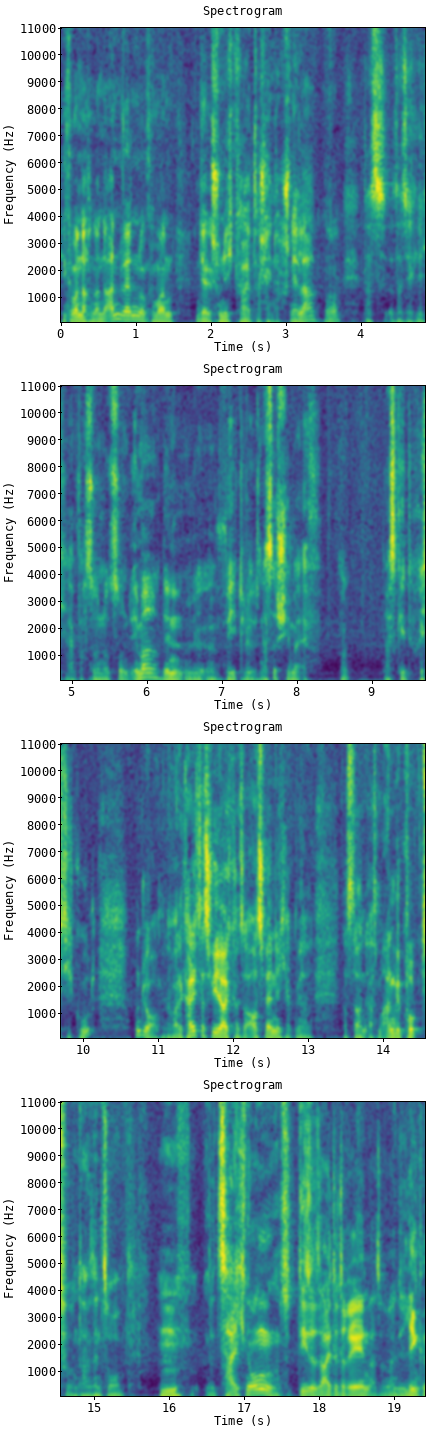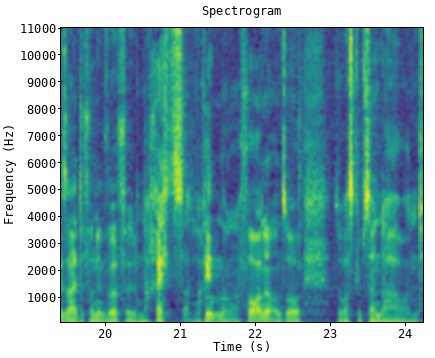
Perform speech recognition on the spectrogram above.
die kann man nacheinander anwenden und kann man in der Geschwindigkeit wahrscheinlich noch schneller ne, das tatsächlich einfach so nutzen und immer den äh, Weg lösen. Das ist Schema F. Ne? Das geht richtig gut. Und ja, mittlerweile kann ich das wieder. Ich kann es auswendig. Ich habe mir das dann erstmal angeguckt und da sind so hm, Zeichnungen, diese Seite drehen, also wenn man die linke Seite von dem Würfel nach rechts, also nach hinten oder nach vorne und so, sowas gibt es dann da und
